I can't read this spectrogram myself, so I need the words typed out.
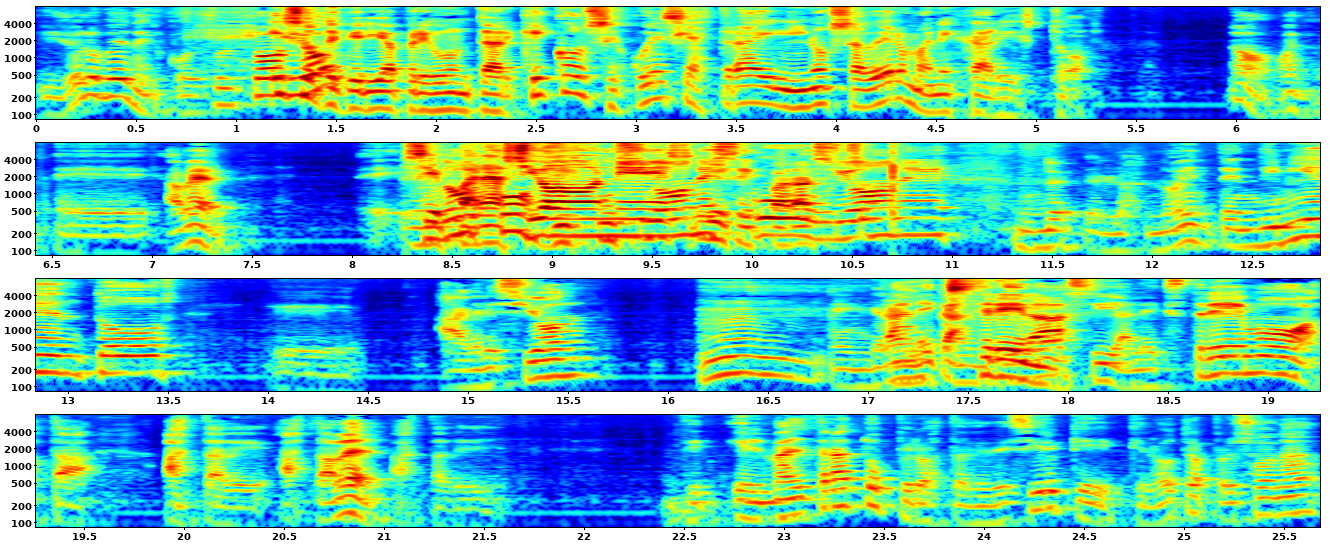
y yo lo veo en el consultorio. Eso te quería preguntar. ¿Qué consecuencias trae el no saber manejar esto? No, bueno, eh, a ver. eh, Separaciones, enojos, no- los no entendimientos, eh, agresión Mm, en gran al cantidad, extremo. sí, al extremo, hasta, hasta de, hasta ver, hasta de, de- el maltrato, pero hasta de decir que, que la otra persona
